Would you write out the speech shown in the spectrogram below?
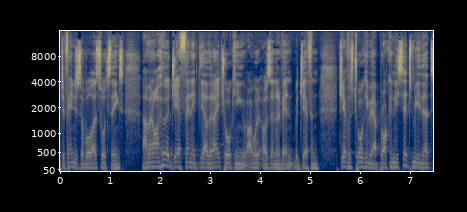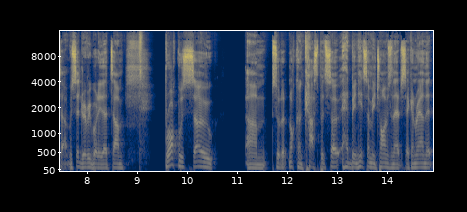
defend yourself, all those sorts of things. Um, and I heard Jeff Fenech the other day talking. I was at an event with Jeff, and Jeff was talking about Brock, and he said to me that uh, said to everybody that um, Brock was so um, sort of not concussed, but so had been hit so many times in that second round that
